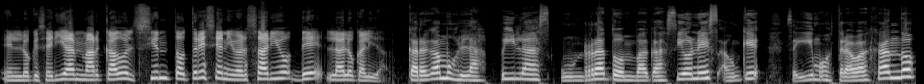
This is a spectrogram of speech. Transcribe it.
en lo que sería enmarcado el 113 aniversario de la localidad. Recargamos las pilas un rato en vacaciones, aunque seguimos trabajando.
